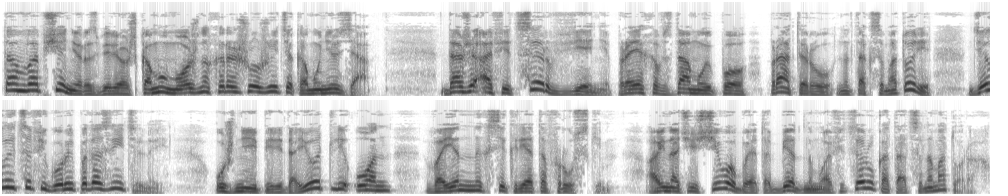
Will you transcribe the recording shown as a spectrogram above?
Там вообще не разберешь, кому можно хорошо жить, а кому нельзя. Даже офицер в Вене, проехав с дамой по Пратеру на таксомоторе, делается фигурой подозрительной. Уж не передает ли он военных секретов русским? А иначе с чего бы это бедному офицеру кататься на моторах?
